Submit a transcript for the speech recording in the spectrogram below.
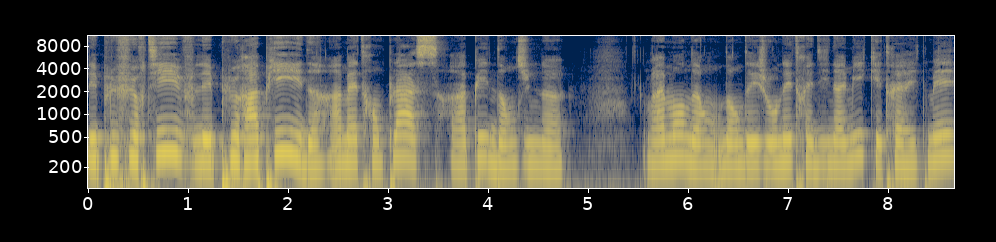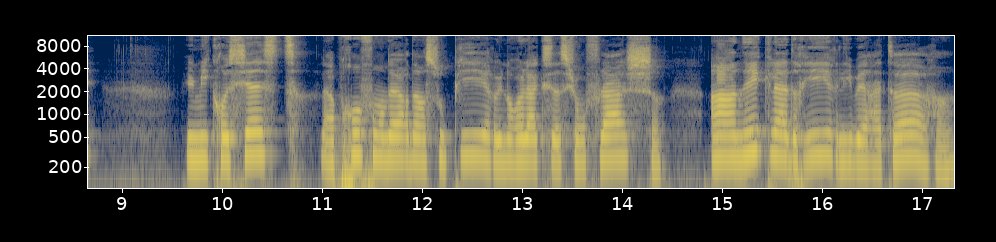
les plus furtives, les plus rapides à mettre en place, rapides dans une vraiment dans, des journées très dynamiques et très rythmées. Une micro-sieste, la profondeur d'un soupir, une relaxation flash, un éclat de rire libérateur.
